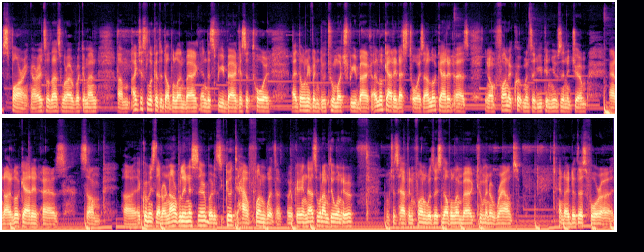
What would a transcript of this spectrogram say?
sparring. All right, so that's what I recommend. Um, I just look at the double end bag and the speed bag as a toy. I don't even do too much speed bag. I look at it as toys. I look at it as, you know, fun equipment that you can use in a gym, and I look at it as some uh, equipments that are not really necessary, but it's good to have fun with it. Okay, and that's what I'm doing here. I'm just having fun with this double end bag, two minute rounds, and I did this for uh,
